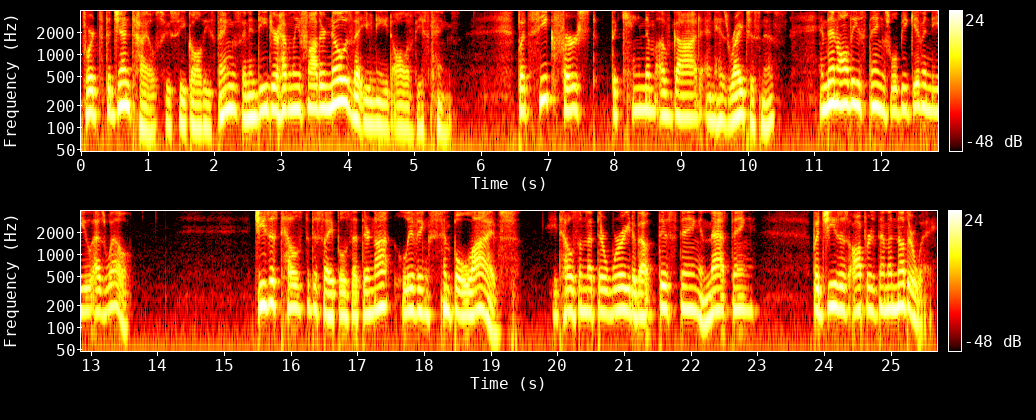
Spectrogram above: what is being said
For it's the Gentiles who seek all these things, and indeed your heavenly Father knows that you need all of these things. But seek first the kingdom of God and his righteousness, and then all these things will be given to you as well. Jesus tells the disciples that they're not living simple lives. He tells them that they're worried about this thing and that thing. But Jesus offers them another way.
